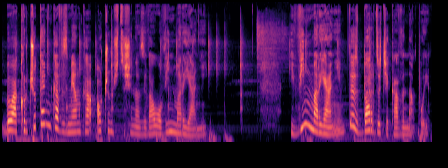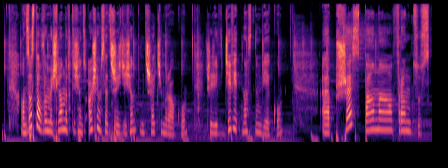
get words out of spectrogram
była króciuteńka wzmianka o czymś, co się nazywało win Mariani. I win Mariani to jest bardzo ciekawy napój. On został wymyślony w 1863 roku, czyli w XIX wieku, e, przez pana francuskiego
